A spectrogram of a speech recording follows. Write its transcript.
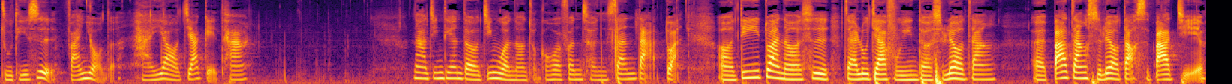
主题是凡有的还要加给他。那今天的经文呢，总共会分成三大段。呃，第一段呢是在路加福音的十六章，呃，八章十六到十八节，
